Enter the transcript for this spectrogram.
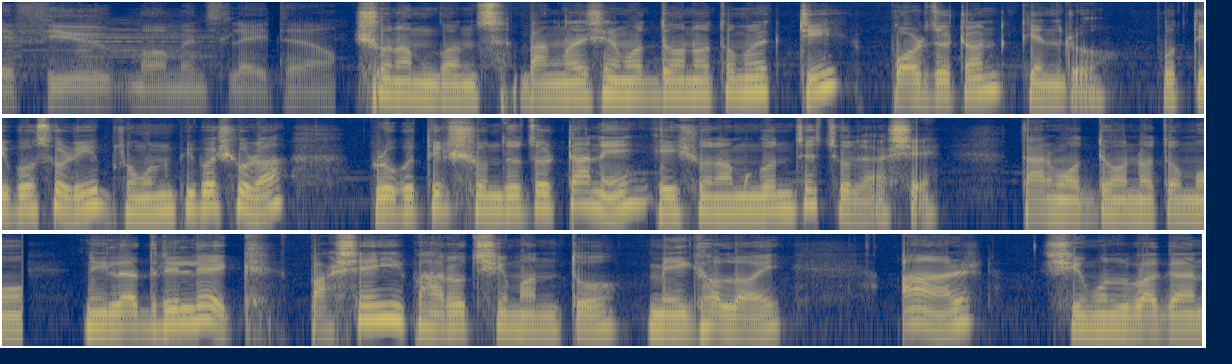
A few moments later. সুনামগঞ্জ বাংলাদেশের মধ্যে অন্যতম একটি পর্যটন কেন্দ্র। প্রতি বছরই ভ্রমণ পিপাসুরা প্রকৃতির সৌন্দর্যের টানে এই সুনামগঞ্জে চলে আসে। তার মধ্যে অন্যতম নীলাদ্রি লেক পাশেই ভারত সীমান্ত মেঘালয়। আর শিমুলবাগান,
